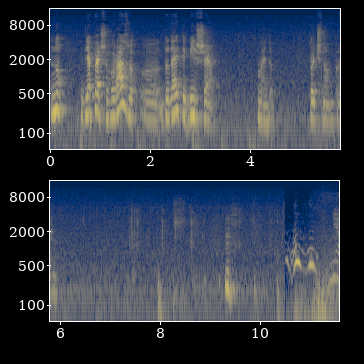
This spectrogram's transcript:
Ну, для першого разу е, додайте більше меду. Точно вам кажу. Ні,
